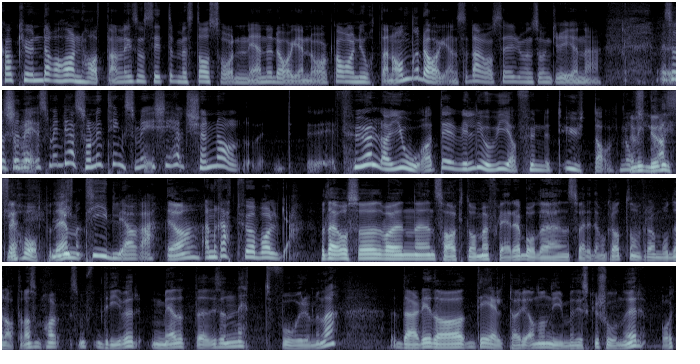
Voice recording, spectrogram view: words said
Hva kunder har han hatt? Han liksom sitter med statsråden den ene dagen, og hva har han gjort den andre dagen? Så der også er det jo en sånn gryende som, er, som er det sånne ting som jeg ikke helt skjønner. Føler jo at det ville jo vi ha funnet ut av norsk presse litt tidligere ja. enn rett før valget. Og Det er jo også, det var en, en sak da med flere, både en Sverigedemokrat og fra Moderaterna, som, som driver med dette, disse nettforumene. Der de da deltar i anonyme diskusjoner og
